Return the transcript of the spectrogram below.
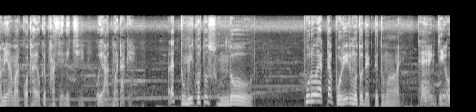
আমি আমার কথায় ওকে ফাঁসিয়ে নিচ্ছি ওই আদমাটাকে। আরে তুমি কত সুন্দর। পুরো একটা পরীর মতো দেখতে তোমায়। থ্যাংক ইউ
